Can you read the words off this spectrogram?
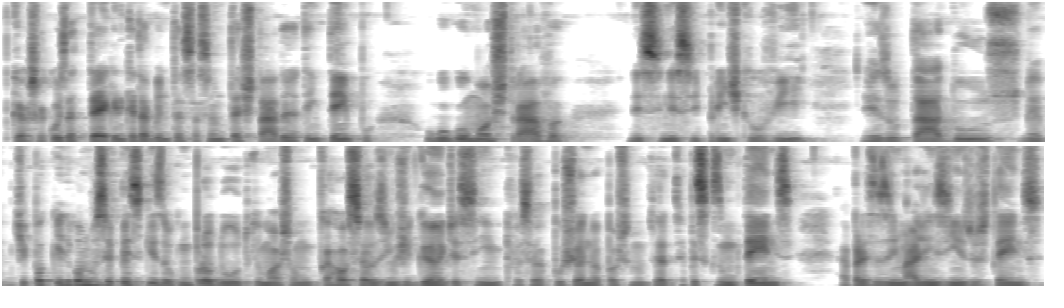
Porque eu acho que a coisa técnica está tá sendo testada já tem tempo. O Google mostrava nesse, nesse print que eu vi resultados, né? tipo aquele quando você pesquisa algum produto que mostra um carrosselzinho gigante assim, que você vai puxando, vai puxando, você pesquisa um tênis, aparece as imagenzinhas dos tênis.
